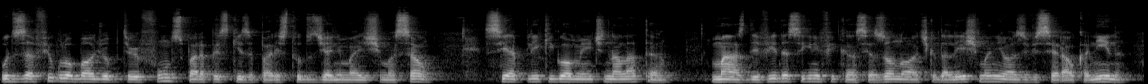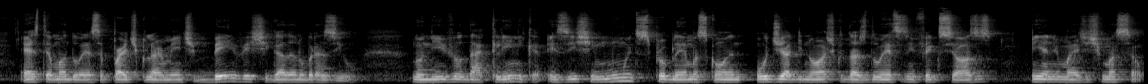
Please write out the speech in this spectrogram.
O desafio global de obter fundos para pesquisa para estudos de animais de estimação se aplica igualmente na Latam mas, devido à significância zoonótica da leishmaniose visceral canina, esta é uma doença particularmente bem investigada no Brasil. No nível da clínica, existem muitos problemas com o diagnóstico das doenças infecciosas em animais de estimação.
